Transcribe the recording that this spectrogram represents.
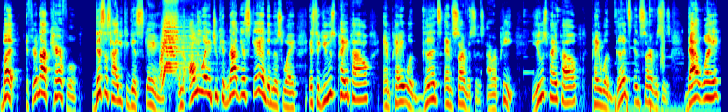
But if you're not careful, this is how you could get scammed. And the only way that you cannot get scammed in this way is to use PayPal and pay with goods and services. I repeat, use PayPal, pay with goods and services. That way,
